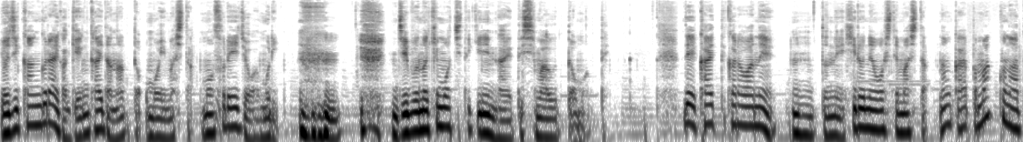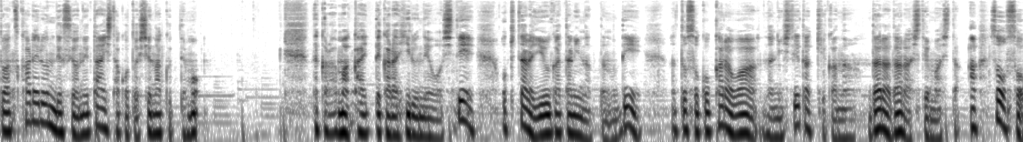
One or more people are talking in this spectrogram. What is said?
4時間ぐらいが限界だなって思いました。もうそれ以上は無理。自分の気持ち的に萎えてしまうって思って。で、帰ってからはね、うんとね、昼寝をしてました。なんかやっぱ Mac の後は疲れるんですよね。大したことしてなくっても。だからまあ帰ってから昼寝をして、起きたら夕方になったので、あとそこからは何してたっけかな？ダラダラしてました。あ、そうそう。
